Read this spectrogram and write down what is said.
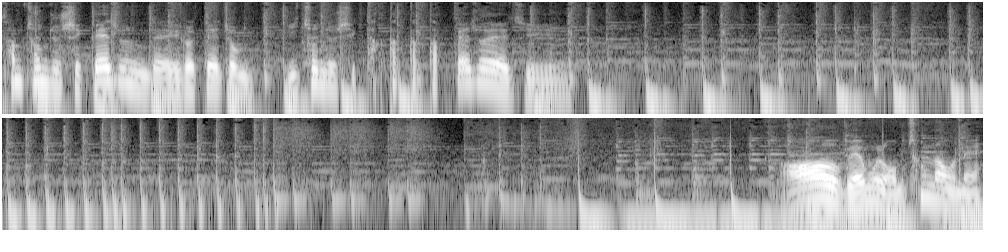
3,000주씩 빼주는데 이럴 때 좀 2,000주씩 탁탁탁탁 빼줘야지. 아우 매물 엄청 나오네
